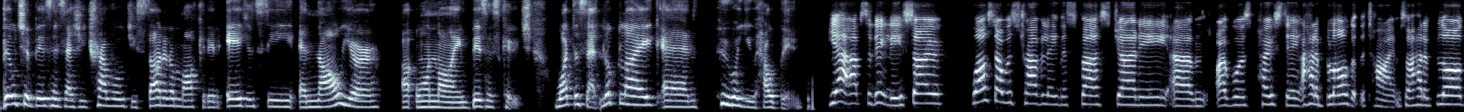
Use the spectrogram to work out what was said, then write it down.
built your business as you traveled, you started a marketing agency, and now you're an online business coach. What does that look like, and who are you helping? Yeah, absolutely. So whilst I was traveling this first journey, um, I was posting, I had a blog at the time. So I had a blog,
